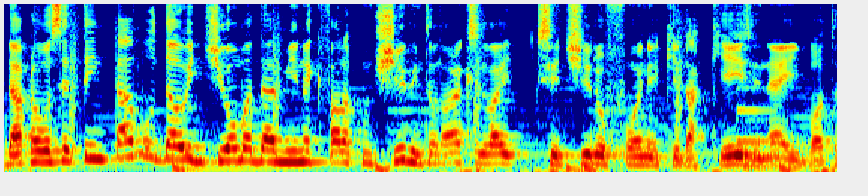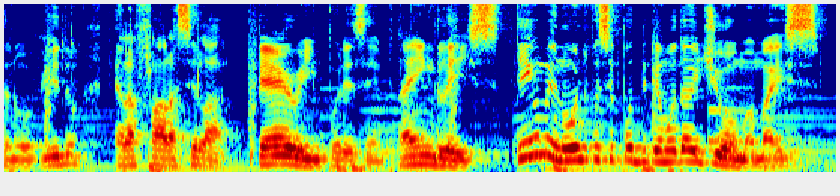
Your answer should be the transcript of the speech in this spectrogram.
Dá para você tentar mudar o idioma da mina que fala contigo. Então na hora que você vai, que você tira o fone aqui da case, né, e bota no ouvido, ela fala, sei lá, pairing, por exemplo, tá em inglês. Tem um menu onde você poderia mudar o idioma, mas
